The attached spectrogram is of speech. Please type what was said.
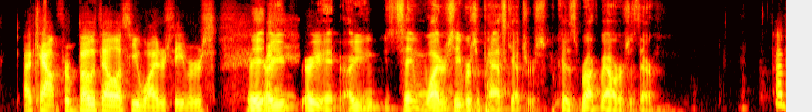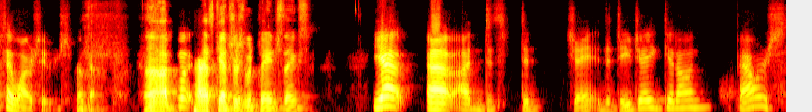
account for both LSU wide receivers. Are you are you are you saying wide receivers or pass catchers? Because Brock Bowers is there. I'm saying wide receivers. Okay. Uh, But- pass catchers would change things. Yeah. Uh, uh, did did Jay, did DJ get on Bowers?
